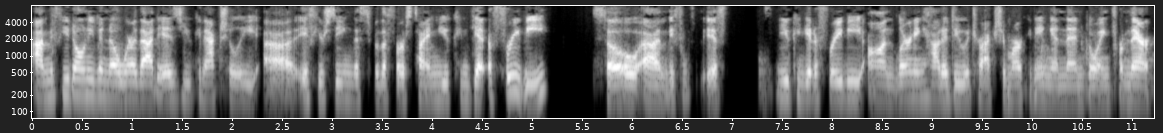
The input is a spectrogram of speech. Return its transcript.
um, if you don't even know where that is, you can actually, uh, if you're seeing this for the first time, you can get a freebie. So um, if if you can get a freebie on learning how to do attraction marketing and then going from there.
